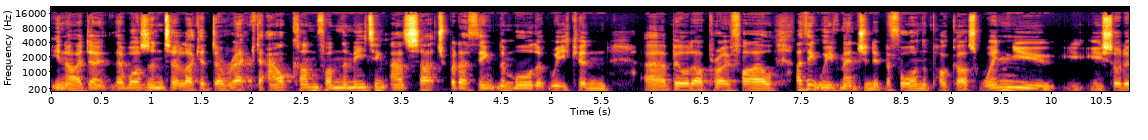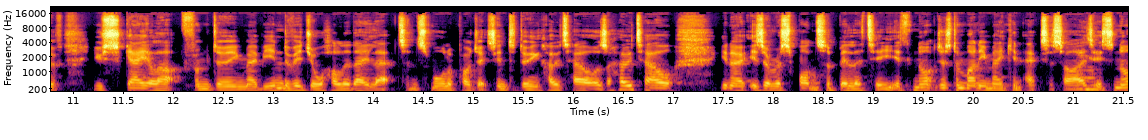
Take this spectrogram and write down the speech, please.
you know, I don't. There wasn't a, like a direct outcome from the meeting as such, but I think the more that we can uh, build our profile, I think we've mentioned it before on the podcast. When you, you you sort of you scale up from doing maybe individual holiday lets and smaller projects into doing hotels. A hotel, you know, is a responsibility. It's not just a money making exercise. Yeah. It's not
